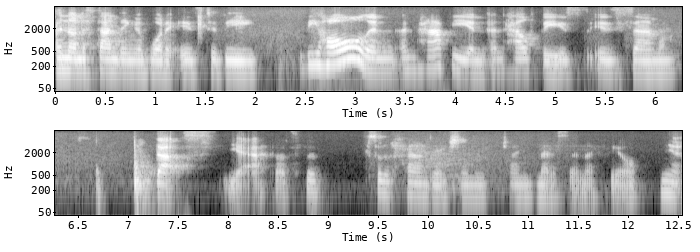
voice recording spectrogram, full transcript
an understanding of what it is to be to be whole and, and happy and, and healthy is is um that's yeah that's the sort of foundation of chinese medicine i feel. Yeah.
